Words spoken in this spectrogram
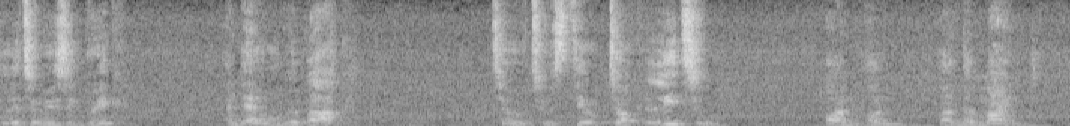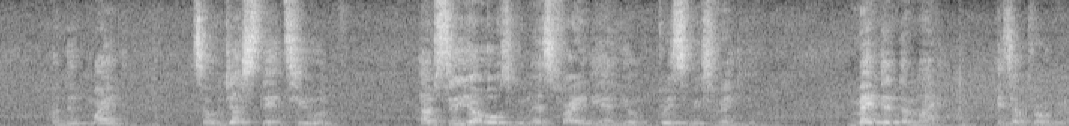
a little music break, and then we'll be back to, to still talk a little on, on, on the mind. On the mind. So just stay tuned. I'm still your host, Goodness Friday, and you're Praise Mix Radio. Mending the Mind is a program.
